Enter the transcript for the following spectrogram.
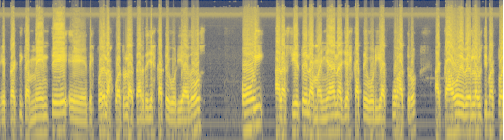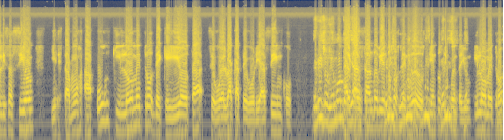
eh, prácticamente eh, después de las 4 de la tarde ya es categoría 2. Hoy a las 7 de la mañana ya es categoría 4. Acabo de ver la última actualización y estamos a un kilómetro de que Iota se vuelva a categoría 5 alcanzando viento sostenido de 251 kilómetros.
